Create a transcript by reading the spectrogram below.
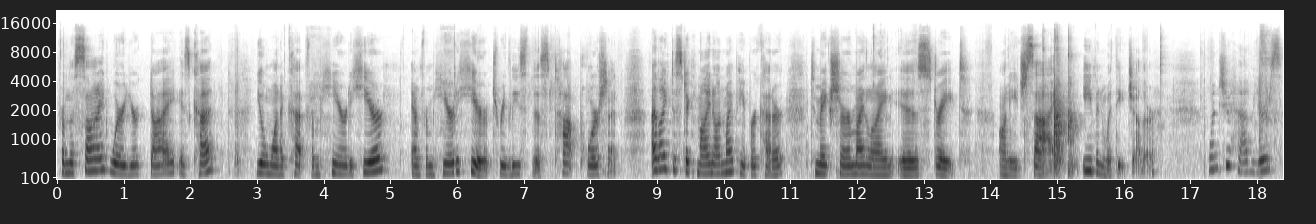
from the side where your die is cut, you'll want to cut from here to here and from here to here to release this top portion. I like to stick mine on my paper cutter to make sure my line is straight on each side, even with each other. Once you have yours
